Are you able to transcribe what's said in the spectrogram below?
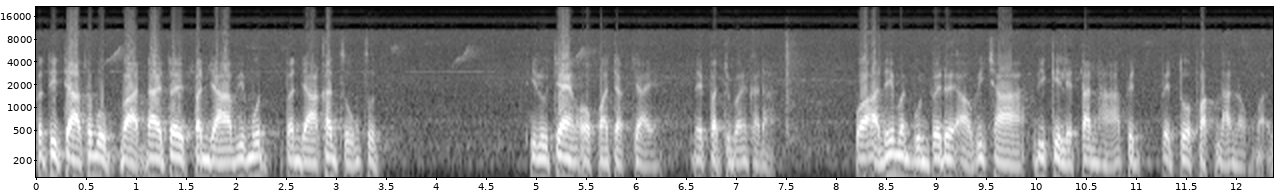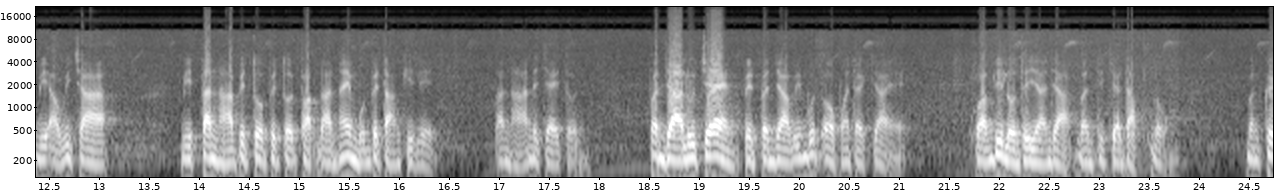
ปฏิจจสมุปบาทได้ด้วยปัญญาวิมุตติปัญญาขั้นสูงสุด ที่รู้แจ้งออกมาจากใจ ในปัจจุบันขณะ ว่าอันนี้มันบุญไปด้วยอวิชชามีกิเลสตัณหาเป็นเป็นตัวผลักดันออกมา มีอวิชชา มีตัณหาเป็นตัวเป็นตนผลักดันให้หมุนไปตามกิเลส ตัณหาในใจตน ปัญญารู้แจ้ง เป็นปัญญาวิมุตติออกมาจากใจ ความที่หลนทยานอยากมันที่จะดับลง มันค่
